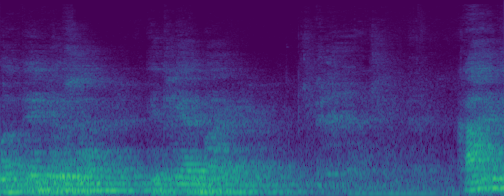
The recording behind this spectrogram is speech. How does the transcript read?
ಒಂದೇ ದಿವಸ ಡಿಕ್ಲೇರ್ ಮಾಡಿ. ಕಾರಣ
